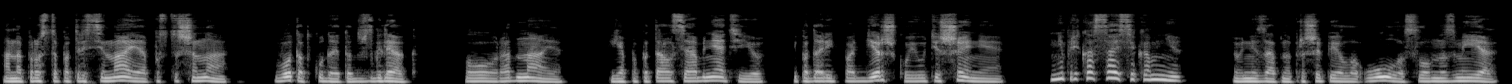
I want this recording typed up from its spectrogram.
Она просто потрясена и опустошена. Вот откуда этот взгляд. О, родная! Я попытался обнять ее и подарить поддержку и утешение. «Не прикасайся ко мне!» — внезапно прошипела Улла, словно змея.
